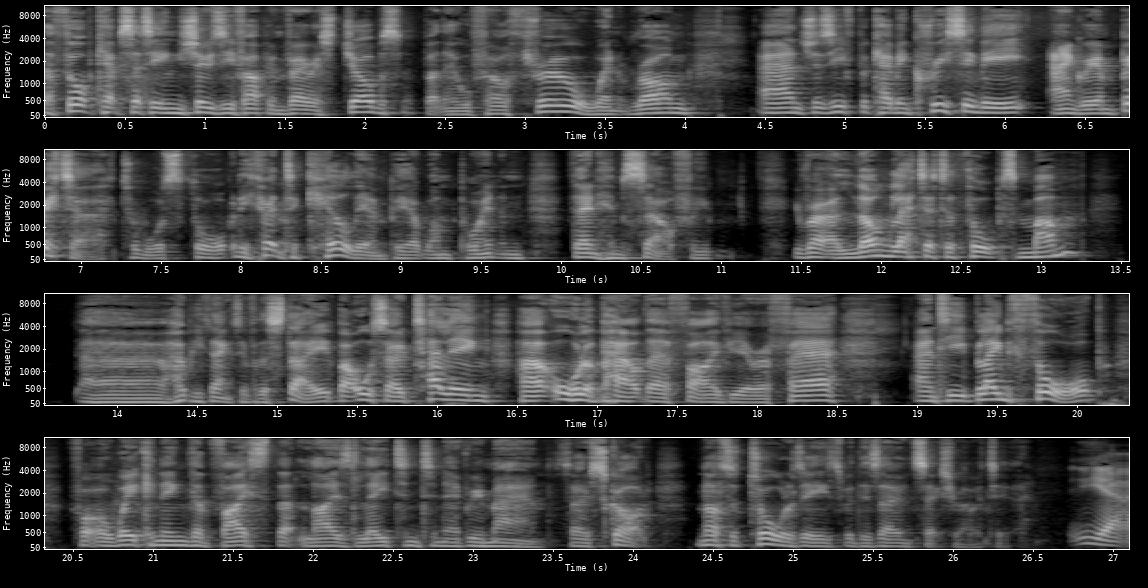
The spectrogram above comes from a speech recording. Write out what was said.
Uh, Thorpe kept setting Joseph up in various jobs, but they all fell through or went wrong. And Joseph became increasingly angry and bitter towards Thorpe, and he threatened to kill the MP at one point and then himself. He, he wrote a long letter to Thorpe's mum. Uh, I hope he thanked her for the stay, but also telling her all about their five year affair. And he blamed Thorpe for awakening the vice that lies latent in every man. So Scott, not at all at ease with his own sexuality there. Yeah,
